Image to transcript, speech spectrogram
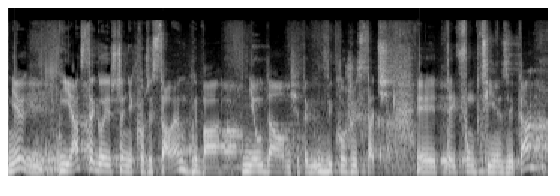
nie, ja z tego jeszcze nie korzystałem, chyba nie udało mi się tego wykorzystać y, tej funkcji języka.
